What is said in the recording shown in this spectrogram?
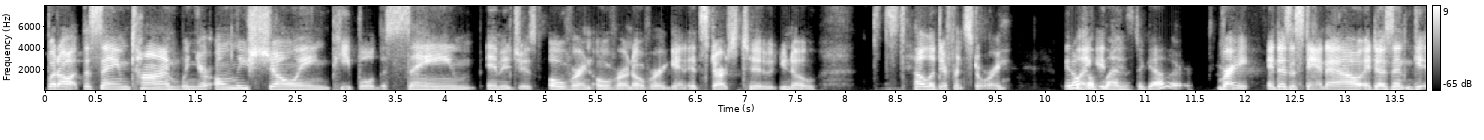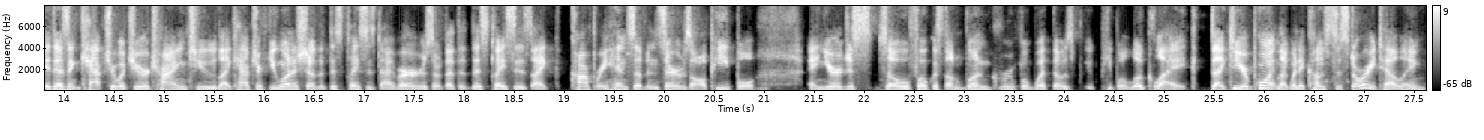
but at the same time, when you're only showing people the same images over and over and over again, it starts to you know tell a different story. It also like, blends it, together right. It doesn't stand out. It doesn't get, it doesn't capture what you're trying to like capture. If you want to show that this place is diverse or that this place is like comprehensive and serves all people and you're just so focused on one group of what those people look like like to your point like when it comes to storytelling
